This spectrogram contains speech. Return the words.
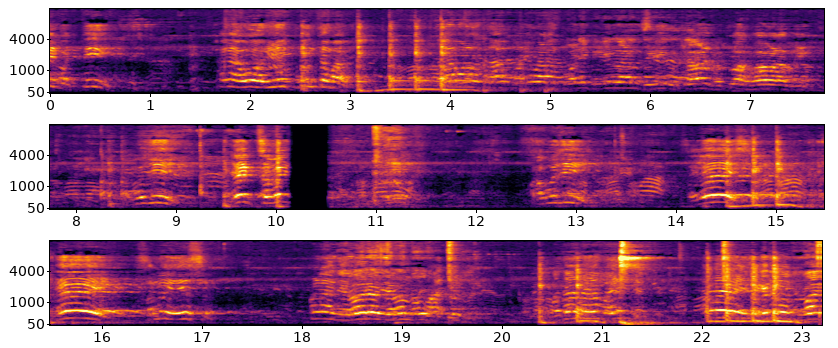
રોટલા ભક્તિ. અને આવો અન્ય ભાઈ. બાબુજી, એક સમય. બાબુજી, શૈલેષ. એ, સમય પણ આ દેવારો દેવાનો બહુ વાંચું છે. બધા ના ભાઈ જગતમાં ભૂવા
